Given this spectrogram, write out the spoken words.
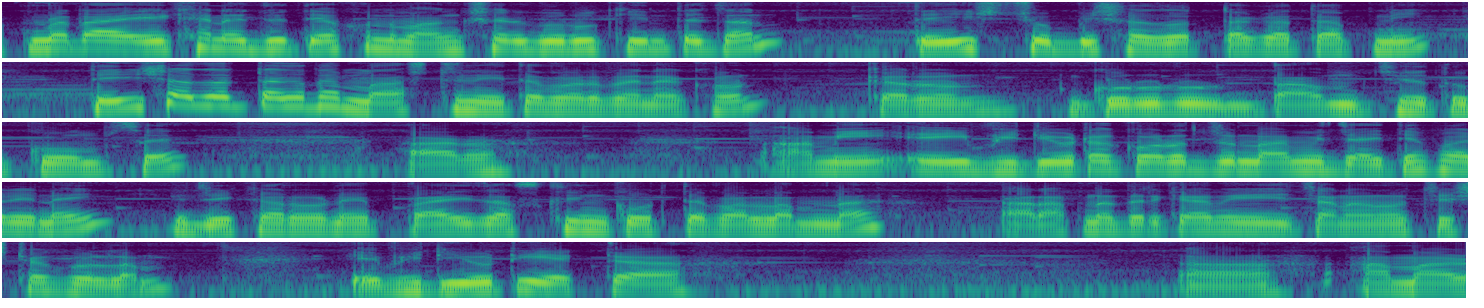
আপনারা এখানে যদি এখন মাংসের গরু কিনতে যান তেইশ চব্বিশ হাজার টাকাতে আপনি তেইশ হাজার টাকাতে মাছটি নিতে পারবেন এখন, কারণ গরুর দাম যেহেতু কমছে। আর আমি এই ভিডিওটা করার জন্য আমি যাইতে পারি নাই, যে কারণে প্রাইজ আস্কিং করতে পারলাম না। আর আপনাদেরকে আমি জানানোর চেষ্টা করলাম, এই ভিডিওটি একটা আমার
